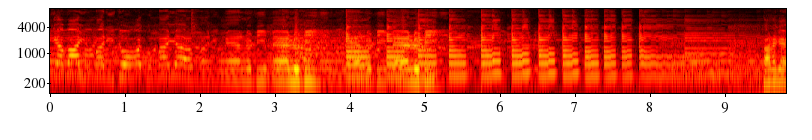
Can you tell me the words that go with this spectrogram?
કહેવાય મારી જોગ માયા મારી મેલડી મેલડી મેલડી મેલડી. કારણ કે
